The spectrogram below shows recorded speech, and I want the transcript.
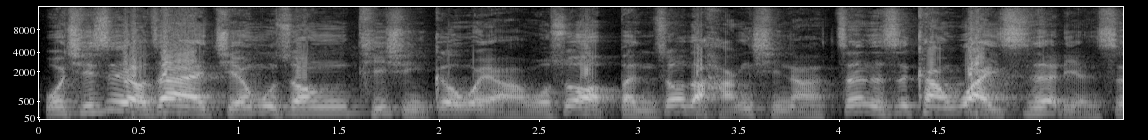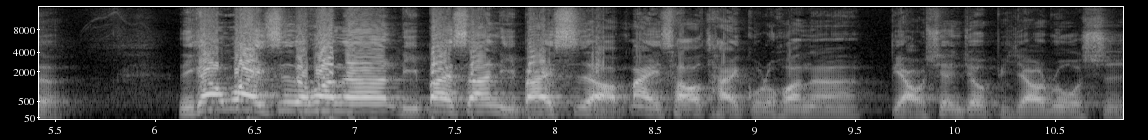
我其实有在节目中提醒各位啊，我说本周的行情啊，真的是看外资的脸色。你看外资的话呢，礼拜三、礼拜四啊，卖超台股的话呢，表现就比较弱势。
